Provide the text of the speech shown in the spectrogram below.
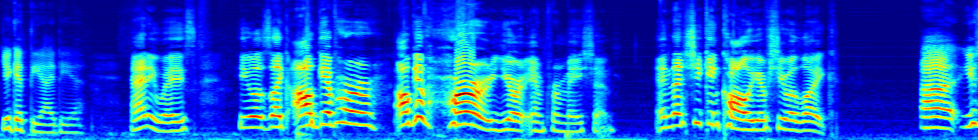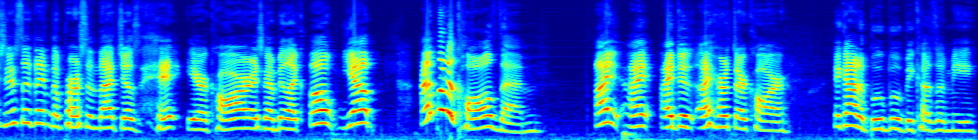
you get the idea. Anyways, he was like, "I'll give her, I'll give her your information, and then she can call you if she would like." Uh, you seriously think the person that just hit your car is gonna be like, "Oh, yep, I'm gonna call them. I, I, I did. I hurt their car. It got a boo boo because of me.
